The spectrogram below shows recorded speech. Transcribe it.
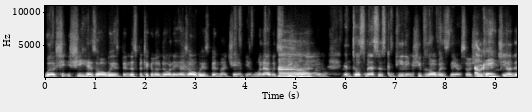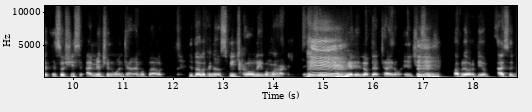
Well, she she has always been this particular daughter has always been my champion. When I would speak oh. around in Toastmasters competing, she was always there. So she okay. she under, and so she I mentioned one time about developing a speech called "Leave a Mark." Mm. Said, I really love that title, and she mm. said probably ought to be a. I said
